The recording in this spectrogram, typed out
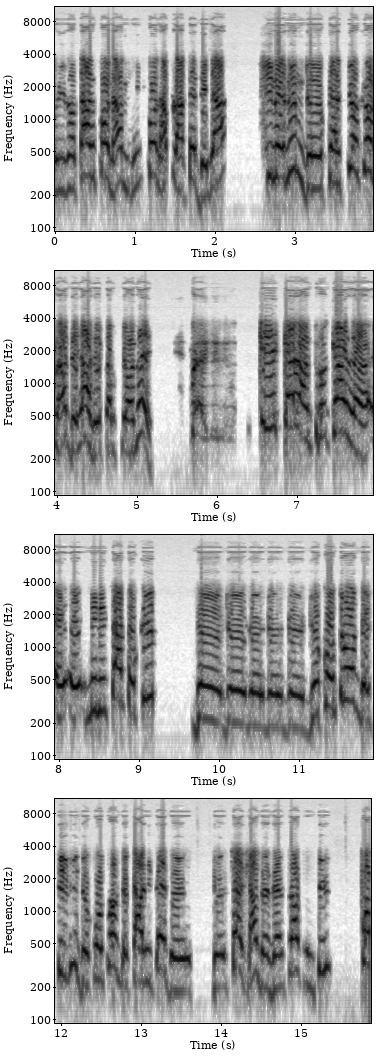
horizontale qu'on a mis, qu'on a placé déjà, synonyme de questions qu'on a déjà réceptionnées. Quel, entre, quel euh, euh, ministère s'occupe de, de, de, de, contrôle, de suivi, de contrôle de qualité de, de ces genre d'infrastructures pour,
